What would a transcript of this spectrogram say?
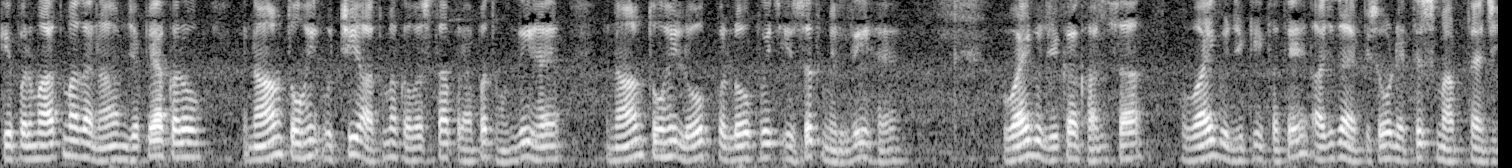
ਕਿ ਪਰਮਾਤਮਾ ਦਾ ਨਾਮ ਜਪਿਆ ਕਰੋ। ਨਾਮ ਤੋਂ ਹੀ ਉੱਚੀ ਆਤਮਿਕ ਅਵਸਥਾ ਪ੍ਰਾਪਤ ਹੁੰਦੀ ਹੈ। ਨਾਮ ਤੋਂ ਹੀ ਲੋਕ ਪਰਲੋਕ ਵਿੱਚ ਇੱਜ਼ਤ ਮਿਲਦੀ ਹੈ। ਵਾਹਿਗੁਰੂ ਜੀ ਕਾ ਖਾਲਸਾ, ਵਾਹਿਗੁਰੂ ਜੀ ਕੀ ਫਤਿਹ। ਅੱਜ ਦਾ ਐਪੀਸੋਡ ਇੱਥੇ ਸਮਾਪਤ ਹੈ ਜੀ।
